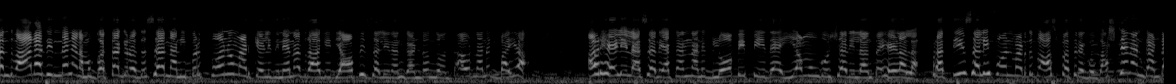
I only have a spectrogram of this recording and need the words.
ಒಂದು ವಾರದಿಂದನೇ ನಮಗೆ ಗೊತ್ತಾಗಿರೋದು, ಸರ್, ನಾನು ಇಬ್ಬರಿಗೆ ಫೋನು ಮಾಡಿ ಕೇಳಿದೀನಿ. ಏನಾದ್ರು ಆಗಿದ್ಯಾ ಆಫೀಸಲ್ಲಿ ನನ್ನ ಗಂಡೊಂದು ಅಂತ? ಅವ್ರು ನನಗೆ ಭಯ. ಅವ್ರು ಹೇಳಿಲ್ಲ, ಸರ್, ಯಾಕಂದ್ರೆ ನನಗೆ ಲೋ ಬಿ ಪಿ ಇದೆ ಅಮ್ಮಂಗೆ ಹುಷಾರಿಲ್ಲ ಅಂತ ಹೇಳಲ್ಲ. ಪ್ರತಿ ಸಲ ಫೋನ್ ಮಾಡಿದಕ್ಕೂ ಆಸ್ಪತ್ರೆಗೆ ಹೋಗು. ಅಷ್ಟೇ ನನ್ನ ಗಂಡ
